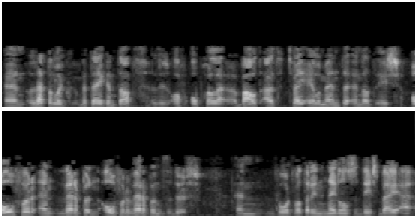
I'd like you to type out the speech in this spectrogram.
En letterlijk betekent dat, het is opgebouwd uit twee elementen en dat is over en werpen, overwerpend dus. En het woord wat er in het Nederlands het dichtst bij, uh,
